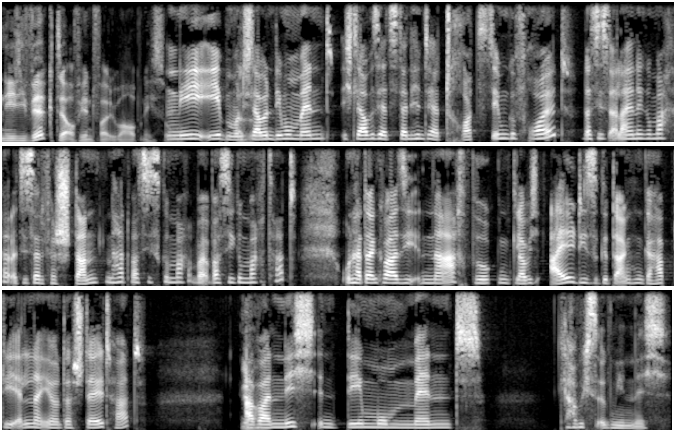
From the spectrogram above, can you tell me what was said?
Nee, die wirkte auf jeden Fall überhaupt nicht so. Nee, eben. Und ich Also- glaube, in dem Moment, ich glaube, sie hat sich dann hinterher trotzdem gefreut, dass sie es alleine gemacht hat, als sie es dann verstanden hat, was gemacht, was sie gemacht hat. Und hat dann quasi nachwirkend, glaube ich, all diese Gedanken gehabt, die Elena ihr unterstellt hat. Ja. Aber nicht in dem Moment, glaube ich es irgendwie nicht.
